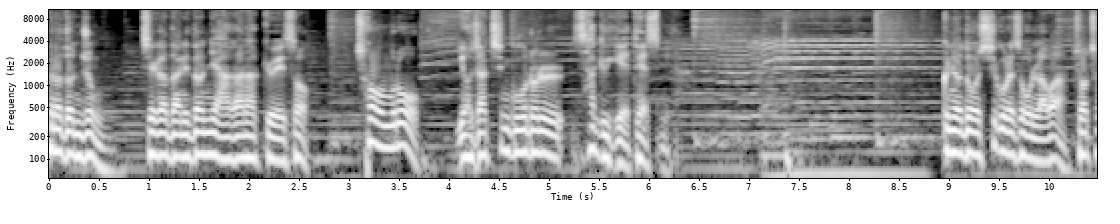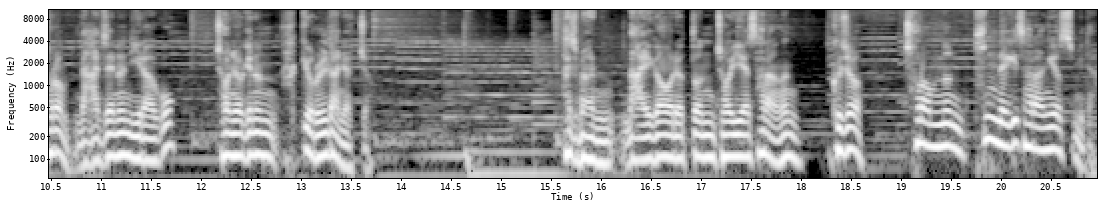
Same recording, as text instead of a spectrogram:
그러던 중 제가 다니던 야간 학교에서 처음으로 여자친구를 사귀게 됐습니다. 그녀도 시골에서 올라와 저처럼 낮에는 일하고 저녁에는 학교를 다녔죠. 하지만 나이가 어렸던 저희의 사랑은 그저 철없는 풋내기 사랑이었습니다.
